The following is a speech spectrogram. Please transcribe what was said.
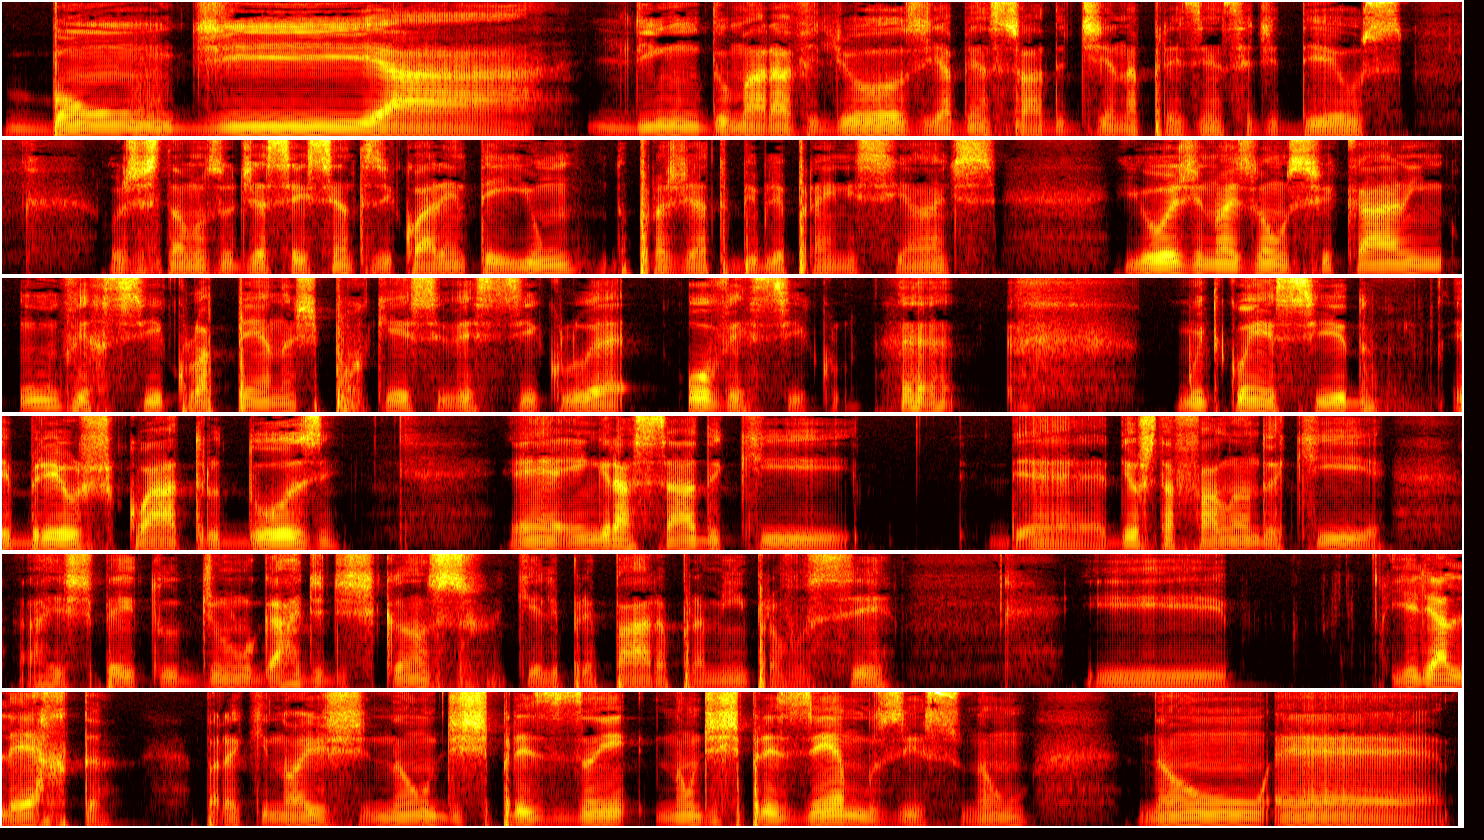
Bom dia! Lindo, maravilhoso e abençoado dia na presença de Deus. Hoje estamos no dia 641 do projeto Bíblia para Iniciantes e hoje nós vamos ficar em um versículo apenas, porque esse versículo é o versículo. Muito conhecido, Hebreus 4, 12. É, engraçado que é, Deus está falando aqui a respeito de um lugar de descanso que Ele prepara para mim e para você. E, e Ele alerta para que nós não, despreze, não desprezemos isso, não, não é,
